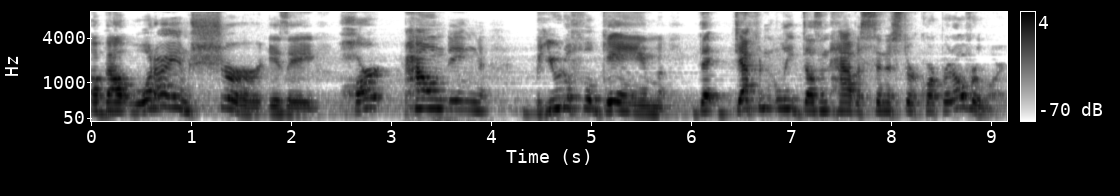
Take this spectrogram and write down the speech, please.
about what I am sure is a heart-pounding beautiful game that definitely doesn't have a sinister corporate overlord.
